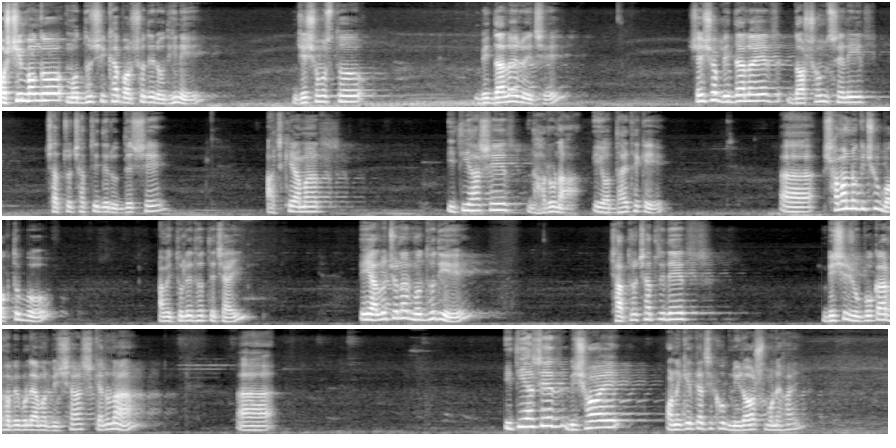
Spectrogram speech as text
পশ্চিমবঙ্গ মধ্যশিক্ষা পর্ষদের অধীনে যে সমস্ত বিদ্যালয় রয়েছে, সেই সব বিদ্যালয়ের দশম শ্রেণির ছাত্রছাত্রীদের উদ্দেশ্যে আজকে আমার ইতিহাসের ধারণা এই অধ্যায় থেকে সামান্য কিছু বক্তব্য আমি তুলে ধরতে চাই। এই আলোচনার মধ্য দিয়ে ছাত্রছাত্রীদের বিশেষ উপকার হবে বলে আমার বিশ্বাস। কেননা ইতিহাসের বিষয় অনেকের কাছে খুব নিরস মনে হয়,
